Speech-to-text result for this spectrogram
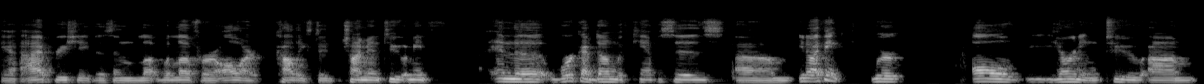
Yeah i appreciate this and lo- would love for all our colleagues to chime in too. I mean and the work I've done with campuses, um, you know, I think we're all yearning to um,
